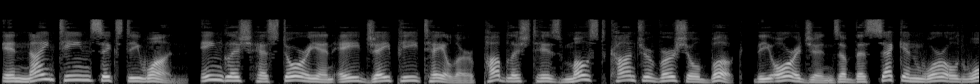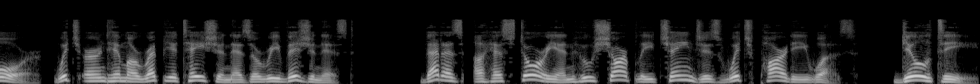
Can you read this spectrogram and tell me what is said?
In 1961, English historian A. J. P. Taylor published his most controversial book, The Origins of the Second World War, which earned him a reputation as a revisionist—that is, a historian who sharply changes which party was guilty.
